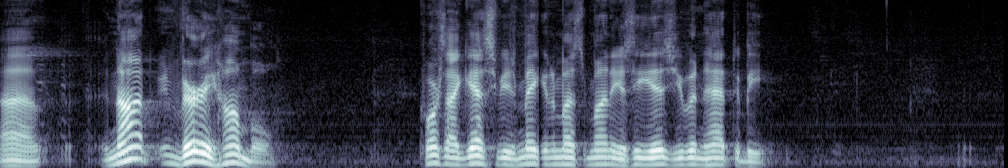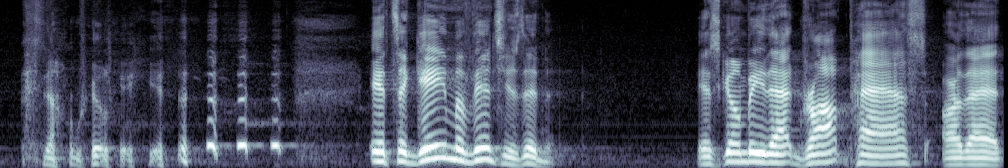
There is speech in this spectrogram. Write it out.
uh, not very humble. Of course, I guess if he's making as much money as he is, you wouldn't have to be. not really. it's a game of inches, isn't it? It's going to be that drop pass or that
